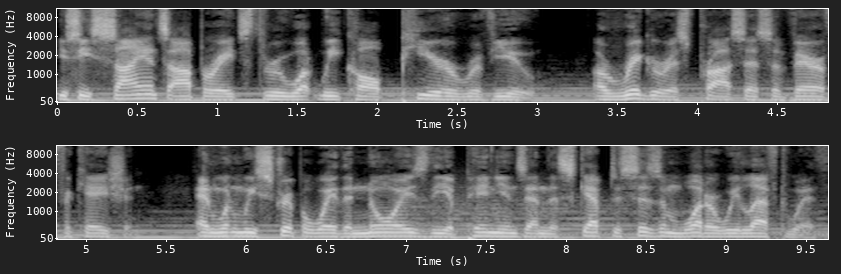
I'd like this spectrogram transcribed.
You see, science operates through what we call peer review, a rigorous process of verification. And when we strip away the noise, the opinions and the skepticism, what are we left with?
